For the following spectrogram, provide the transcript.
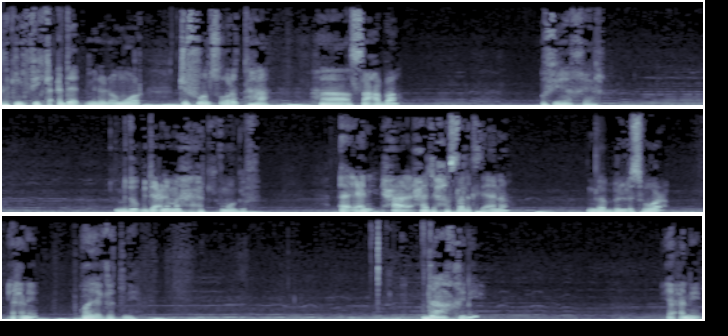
لكن فيك عدد من الأمور تشوفون صورتها صعبة وفيها خير. بدون يعني ما حاحكيك موقف. يعني حاجة حصلت لي أنا قبل أسبوع يعني ضايقتني. داخلي يعني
